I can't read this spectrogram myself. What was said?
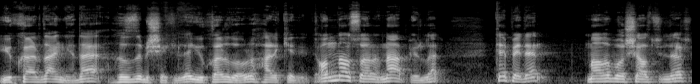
yukarıdan ya da hızlı bir şekilde yukarı doğru hareket ediyor. Ondan sonra ne yapıyorlar? Tepeden malı boşaltıyorlar.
